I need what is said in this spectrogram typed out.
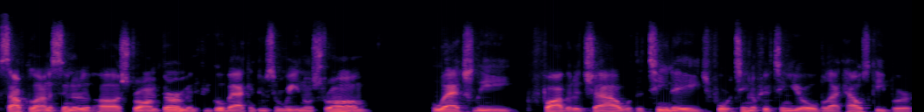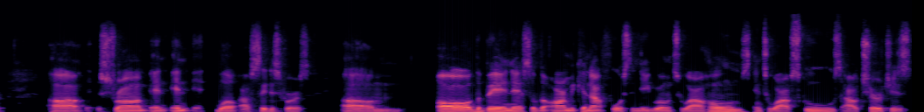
South Carolina Senator uh, Strom Thurmond, if you go back and do some reading on Strom, who actually fathered a child with a teenage 14 or 15 year old black housekeeper, uh, Strom, and, and well, I'll say this first. Um, all the bayonets of the army cannot force the Negro into our homes, into our schools, our churches,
